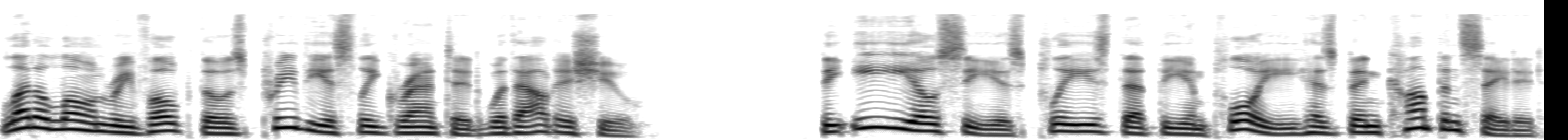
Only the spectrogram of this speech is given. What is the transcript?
let alone revoke those previously granted without issue. The EEOC is pleased that the employee has been compensated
